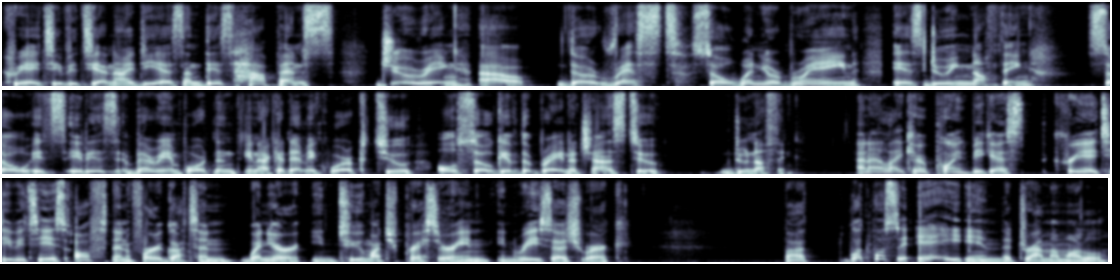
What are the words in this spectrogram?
creativity and ideas, and this happens during uh, the rest. So when your brain is doing nothing. So it's it is very important in academic work to also give the brain a chance to do nothing. And I like your point because creativity is often forgotten when you're in too much pressure in, in research work. But what was the A in the drama model?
